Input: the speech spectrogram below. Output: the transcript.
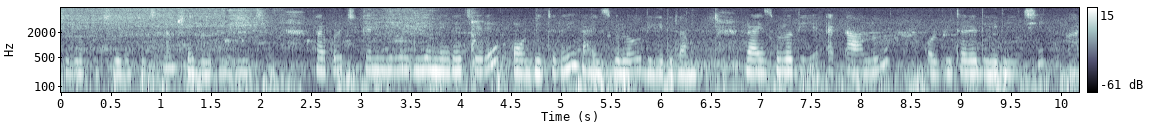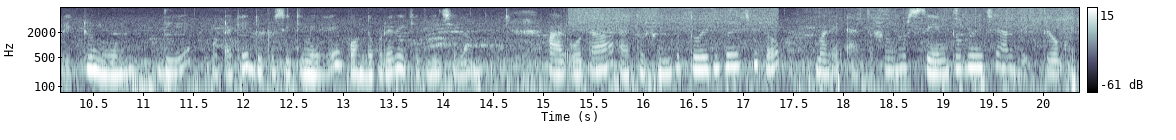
যেগুলো কুচিয়ে রেখেছিলাম সেগুলো দিয়ে দিয়েছি। তারপরে চিকেনগুলো দিয়ে নেড়ে চেড়ে ওর ভিতরেই রাইসগুলোও দিয়ে দিলাম। রাইসগুলো দিয়ে একটা আলু ওর ভিতরে দিয়ে দিয়েছি আর একটু নুন দিয়ে ওটাকে দুটো সিটি মেরে বন্ধ করে রেখে দিয়েছিলাম। আর ওটা এত সুন্দর তৈরি হয়েছিল মানে এত সুন্দর সেন্টও হয়েছে আর দেখতেও খুব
